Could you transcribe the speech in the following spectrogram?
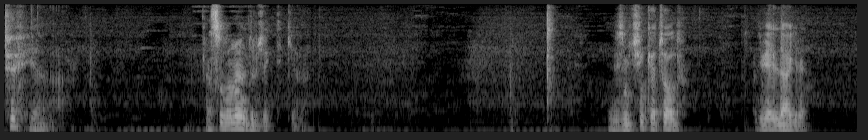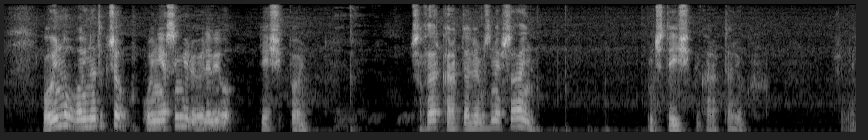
Tüh ya. Nasıl onu öldürecektik ya? Bizim için kötü oldu. Hadi bir el daha girelim. Bu oyunda oynadıkça oynayasın geliyor. Öyle bir değişik bir oyun. Bu sefer karakterlerimizin hepsi aynı. Hiç değişik bir karakter yok. Şöyle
